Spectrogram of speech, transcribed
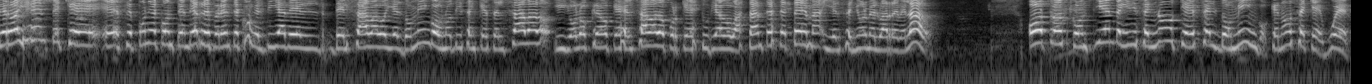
Pero hay gente que eh, se pone a contender referente con el día del, sábado y el domingo. Unos dicen que es el sábado y yo lo creo que es el sábado porque he estudiado bastante este tema y el Señor me lo ha revelado. Otros contienden y dicen, no, que es el domingo, que no sé qué. Bueno,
